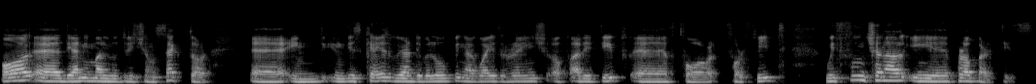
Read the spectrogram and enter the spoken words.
or uh, the animal nutrition sector. Uh, in, in this case, we are developing a wide range of additives uh, for, for feed with functional uh, properties.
